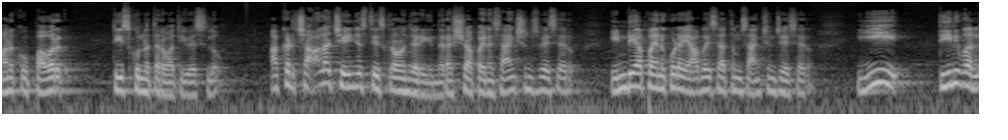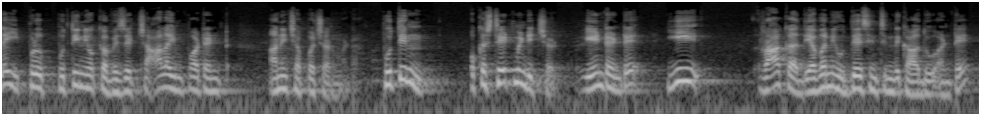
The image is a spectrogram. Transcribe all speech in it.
మనకు పవర్ తీసుకున్న తర్వాత యుఎస్లో అక్కడ చాలా చేంజెస్ తీసుకురావడం జరిగింది. రష్యా పైన శాంక్షన్స్ వేశారు. ఇండియా పైన కూడా యాభై శాతం శాంక్షన్ చేశారు. ఈ దీనివల్లే ఇప్పుడు పుతిన్ యొక్క విజిట్ చాలా ఇంపార్టెంట్ అని చెప్పొచ్చు అనమాట పుతిన్ ఒక స్టేట్మెంట్ ఇచ్చాడు. ఏంటంటే ఈ రాక అది ఎవరిని ఉద్దేశించింది కాదు అంటే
